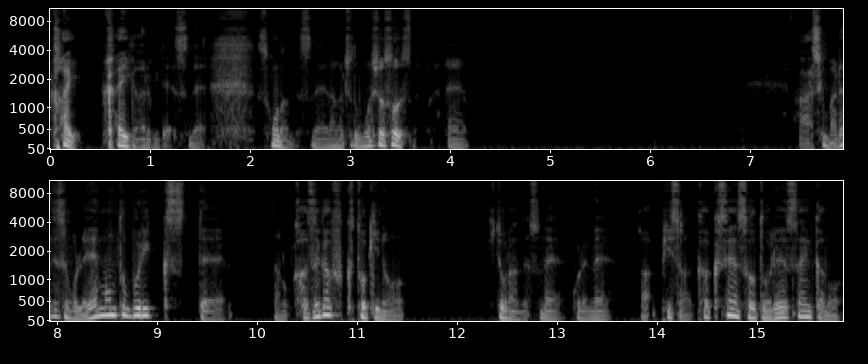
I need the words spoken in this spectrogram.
会、会があるみたいですね。そうなんですね。なんかちょっと面白そうですね、これね。あ、しかもあれですね、レーモント・ブリックスって、あの、風が吹く時の人なんですね。これね。あ、P さん、核戦争と冷戦下の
